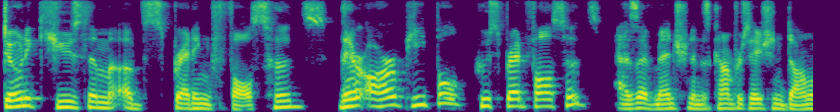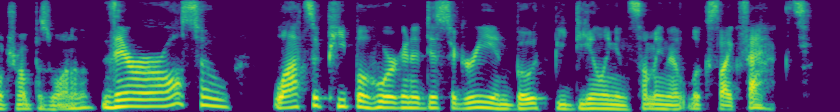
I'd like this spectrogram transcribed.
Don't accuse them of spreading falsehoods. There are people who spread falsehoods. As i've mentioned in this conversation donald trump is one of them. There are also lots of people who are going to disagree and both be dealing in something that looks like facts.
